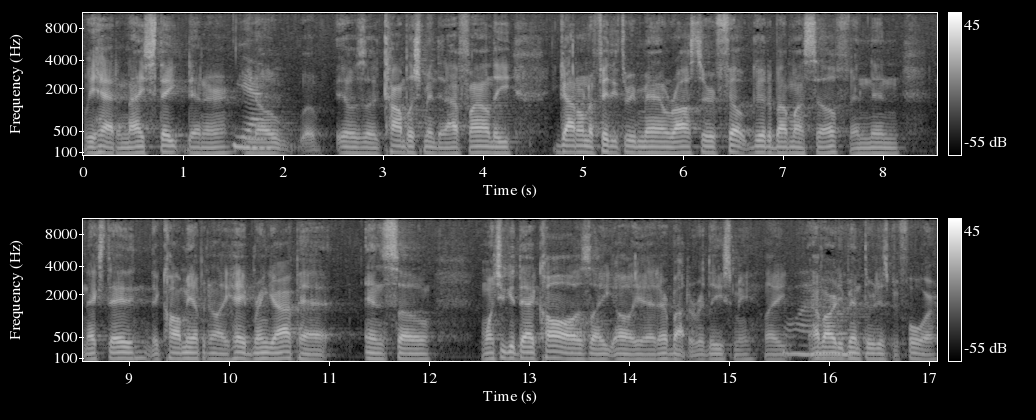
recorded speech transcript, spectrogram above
We had a nice steak dinner. Yeah. You know, it was an accomplishment that I finally got on a 53 man roster. Felt good about myself, and then next day they called me up and they're like, "Hey, bring your iPad." And so once you get that call, it's like, "Oh yeah, they're about to release me." Like I've already been through this before.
